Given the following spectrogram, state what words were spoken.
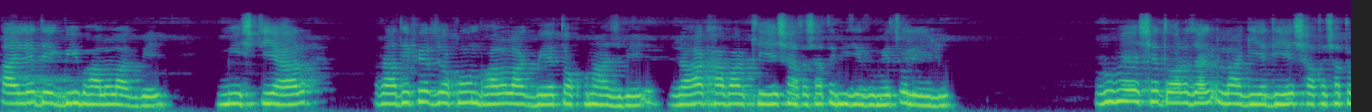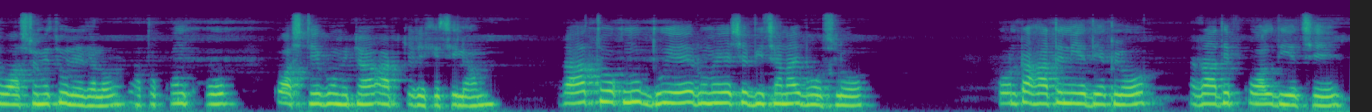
তাইলে দেখবি ভালো লাগবে। মিষ্টি আর রাদিফের যখন ভালো লাগবে তখন আসবে। রাহা খাবার খেয়ে সাথে সাথে নিজের রুমে চলে এলো। রুমে এসে দরজা লাগিয়ে দিয়ে সাথে সাথে ওয়াশরুমে চলে গেল। এতক্ষণ খুব কষ্টে বমিটা আটকে রেখেছিলাম। রাত চোখ মুখ ধুয়ে রুমে এসে বিছানায় বসল। ফোনটা হাতে নিয়ে দেখল রাদীপ কল দিয়েছে।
